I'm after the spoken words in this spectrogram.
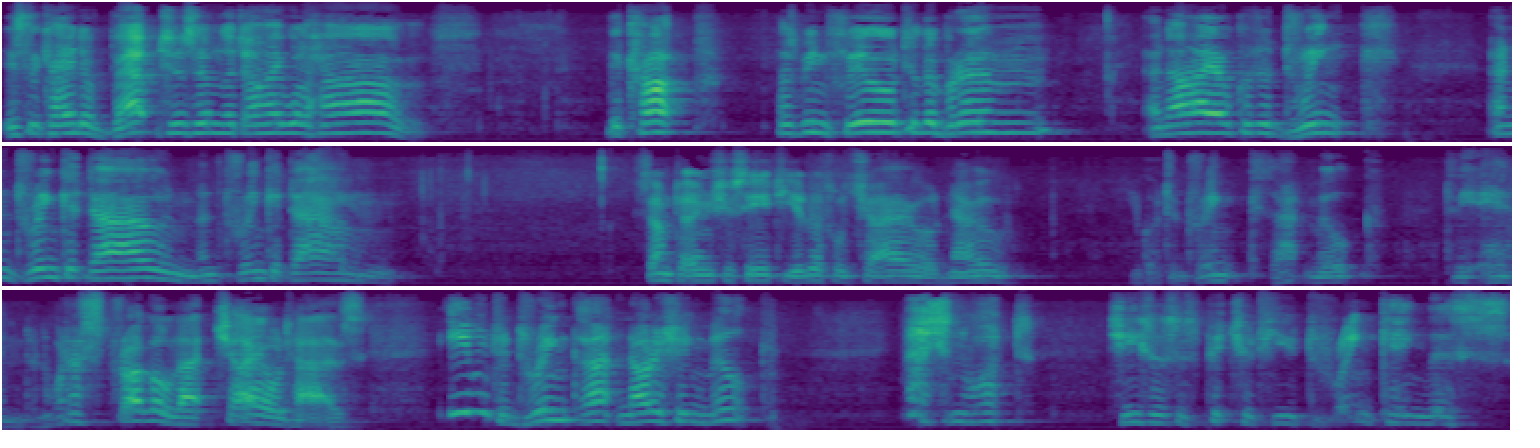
is the kind of baptism that I will have. The cup has been filled to the brim, and I have got to drink and drink it down and drink it down. Sometimes you say to your little child, Now, you've got to drink that milk to the end. And what a struggle that child has, even to drink that nourishing milk. Imagine what Jesus has pictured to you drinking this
